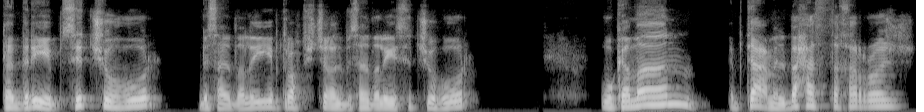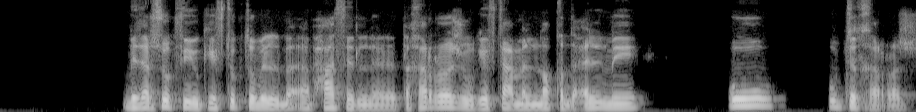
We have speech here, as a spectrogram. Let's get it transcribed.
تدريب ست شهور بصيدلية بتروح تشتغل بصيدلية ست شهور. وكمان بتعمل بحث تخرج بدرسوك فيه كيف تكتب ابحاث التخرج وكيف تعمل نقد علمي و... وبتتخرج.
